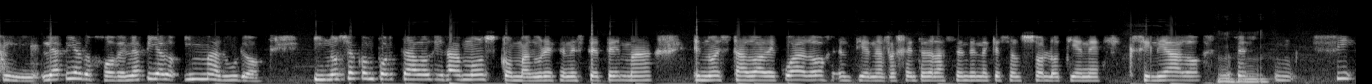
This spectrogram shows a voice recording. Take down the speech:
Sí, le ha pillado joven, le ha pillado inmaduro y no se ha comportado, digamos, con madurez en este tema, eh, no ha estado adecuado, él tiene el regente del ascendente que es el sol, lo tiene exiliado, entonces mm, sí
